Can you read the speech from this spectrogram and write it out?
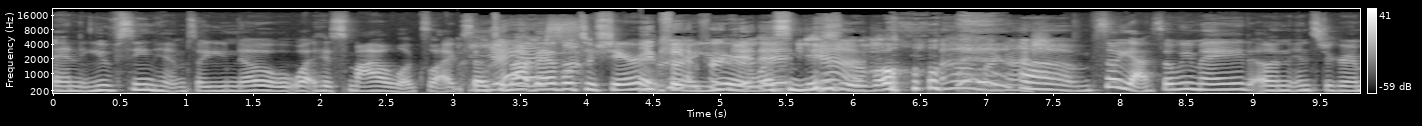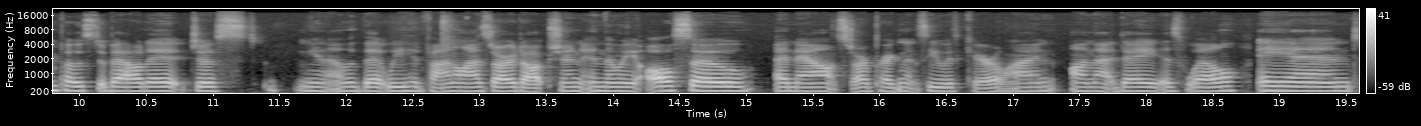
And you've seen him, so you know what his smile looks like. So, to not be able to share You it for a year was it. Yeah. miserable. Oh my gosh. Um, so yeah, so we made an Instagram post about it, just you know that we had finalized our adoption, and then we also announced our pregnancy with Caroline on that day as well. And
